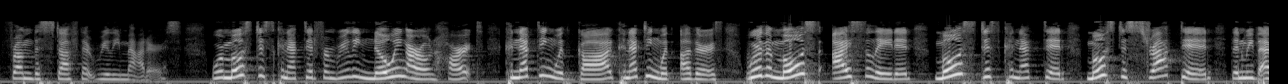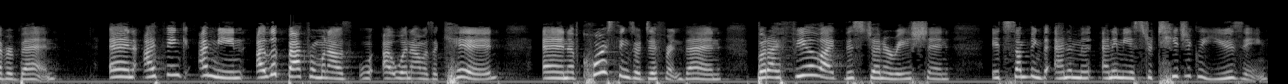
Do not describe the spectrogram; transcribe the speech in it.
from the stuff that really matters. We're most disconnected from really knowing our own heart, connecting with God, connecting with others. We're the most isolated, most disconnected, most distracted than we've ever been. And I think, I mean, I look back from when I was, uh, when I was a kid, and of course things are different then, but I feel like this generation, it's something the enemy, enemy is strategically using.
